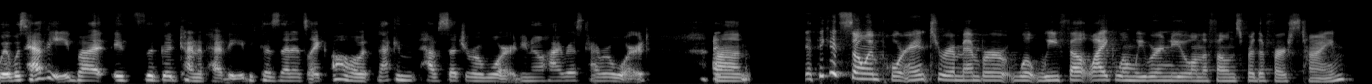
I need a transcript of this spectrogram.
it was heavy but it's the good kind of heavy because then it's like oh that can have such a reward you know high risk high reward um I think it's so important to remember what we felt like when we were new on the phones for the first time.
